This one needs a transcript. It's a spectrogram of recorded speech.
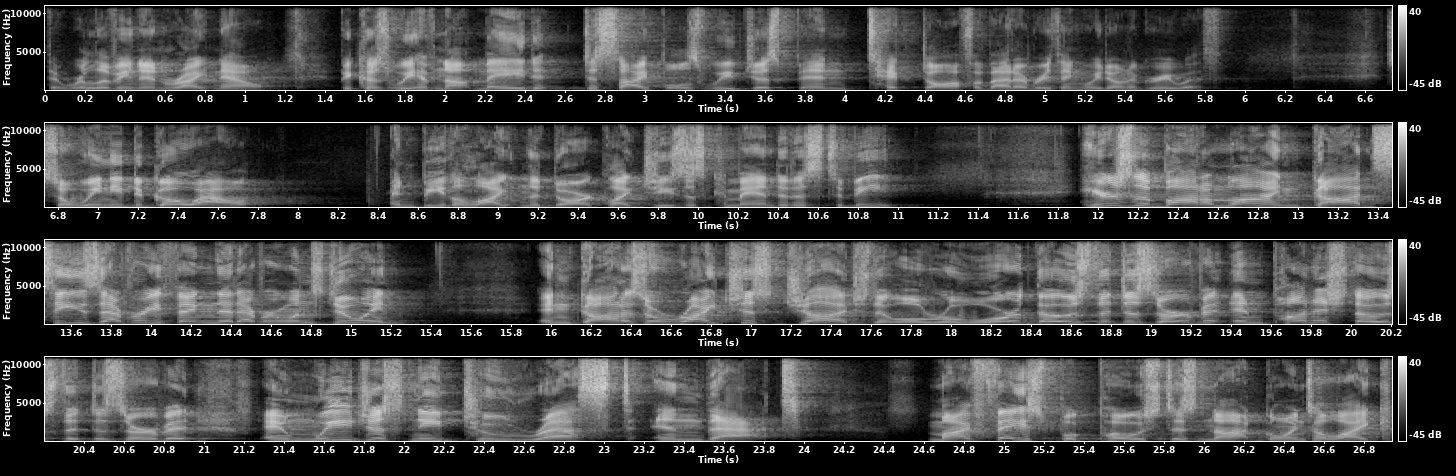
that we're living in right now because we have not made disciples. We've just been ticked off about everything we don't agree with. So we need to go out and be the light in the dark like Jesus commanded us to be. Here's the bottom line God sees everything that everyone's doing. And God is a righteous judge that will reward those that deserve it and punish those that deserve it. And we just need to rest in that. My Facebook post is not going to like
